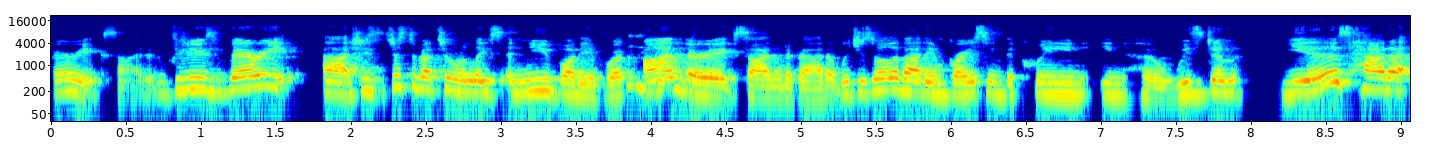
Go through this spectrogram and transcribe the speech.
very excited. She's very. Uh, she's just about to release a new body of work. I'm very excited about it, which is all about embracing the queen in her wisdom years, how to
